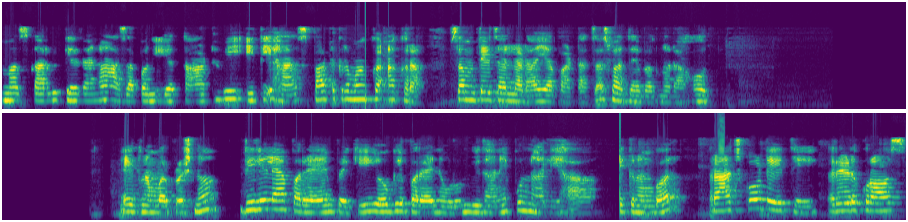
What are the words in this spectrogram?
नमस्कार विद्यार्थ्यांना आज आपण इयत्ता आठवी इतिहास पाठ क्रमांक अकरा समतेचा लढा या पाठाचा स्वाध्याय बघणार आहोत. एक नंबर प्रश्न दिलेल्या पर्यायांपैकी योग्य पर्याय निवडून विधाने पुन्हा लिहा. एक नंबर राजकोट येथे रेड क्रॉस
